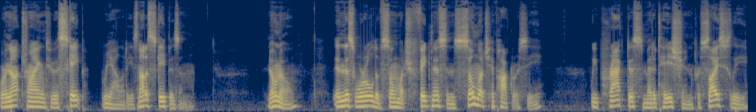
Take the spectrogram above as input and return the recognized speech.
we're not trying to escape reality. It's not escapism. No, no. In this world of so much fakeness and so much hypocrisy, we practice meditation precisely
